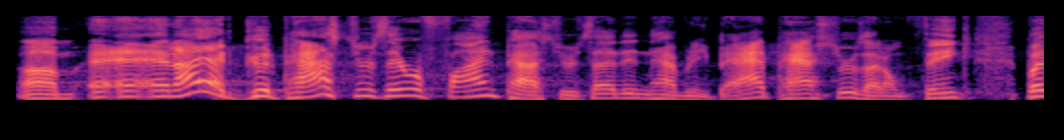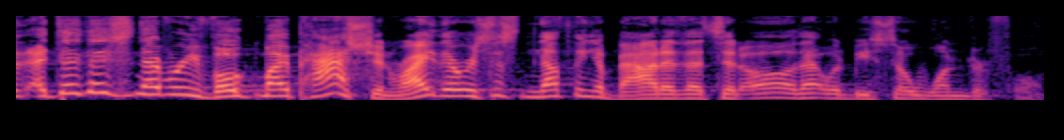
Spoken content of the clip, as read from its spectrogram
Um, and, and, I had good pastors. They were fine pastors. I didn't have any bad pastors, I don't think. But they just never evoked my passion, right? There was just nothing about it that said, oh, that would be so wonderful.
